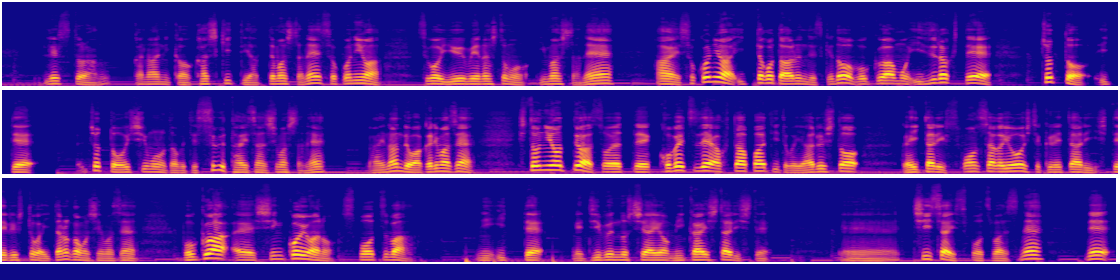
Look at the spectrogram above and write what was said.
レストランか何かを貸し切ってやってましたね。そこにはすごい有名な人もいましたね。はいそこには行ったことあるんですけど僕はもう居づらくてちょっと行ってちょっと美味しいものを食べてすぐ退散しましたね。はいなんで分かりません。人によってはそうやって個別でアフターパーティーとかやる人がいたりスポンサーが用意してくれたりしてる人がいたのかもしれません。僕は、えー、新小岩のスポーツバーに行って、えー、自分の試合を見返したりして、えー、小さいスポーツバーですね。で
